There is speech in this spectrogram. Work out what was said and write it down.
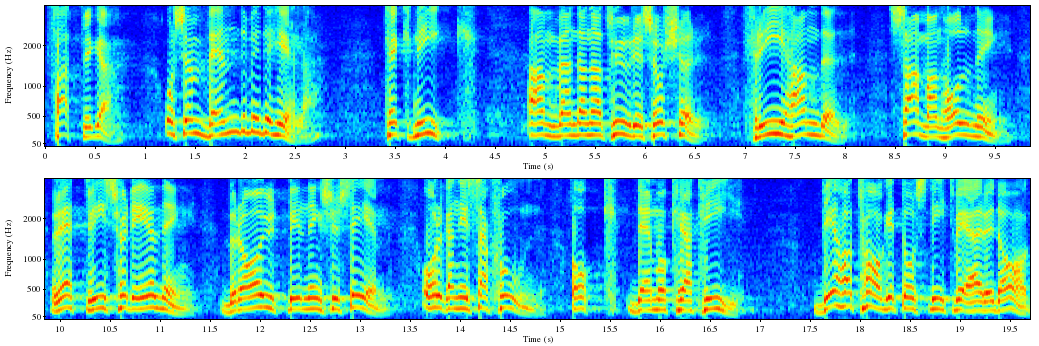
fattiga. Och sen vänder vi det hela. Teknik, använda naturresurser, fri handel, sammanhållning, rättvis fördelning, bra utbildningssystem, organisation och demokrati. Det har tagit oss dit vi är idag.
